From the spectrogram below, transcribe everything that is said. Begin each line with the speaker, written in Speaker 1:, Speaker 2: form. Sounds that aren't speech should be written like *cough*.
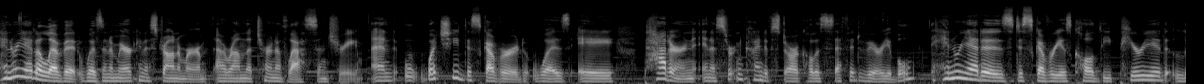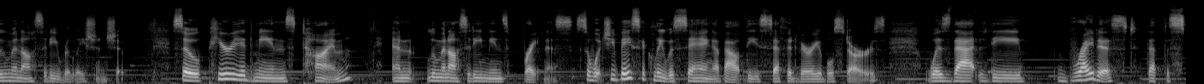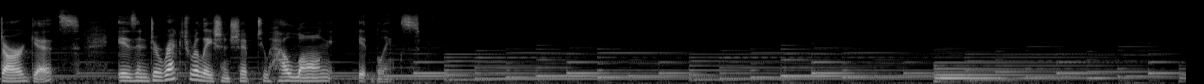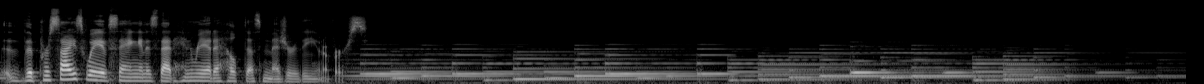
Speaker 1: Henrietta Leavitt was an American astronomer around the turn of last century, and what she discovered was a pattern in a certain kind of star called a Cepheid variable. Henrietta's discovery is called the period luminosity relationship. So period means time, and luminosity means brightness. So what she basically was saying about these Cepheid variable stars was that the brightest that the star gets is in direct relationship to how long it blinks. The precise way of saying it is that Henrietta helped us measure the universe.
